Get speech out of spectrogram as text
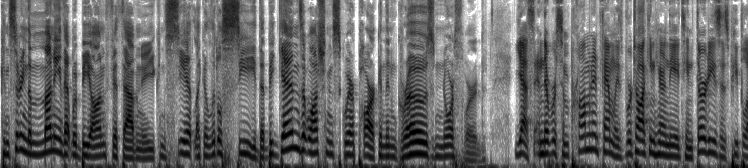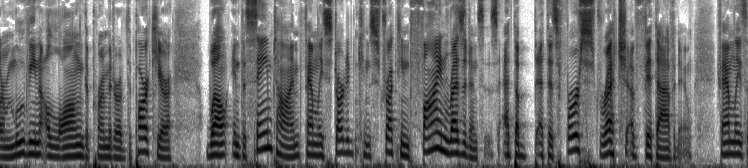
considering the money that would be on Fifth Avenue, you can see it like a little seed that begins at Washington Square Park and then grows northward. Yes, and there were some prominent families. We're talking here in the 1830s as people are moving along the perimeter of the park here. Well, in the same time, families started constructing fine residences at the at this first stretch of Fifth Avenue. Families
